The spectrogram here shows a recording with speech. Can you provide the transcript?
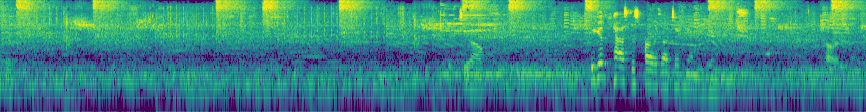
Health. We get past this part without taking any damage. Oh,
